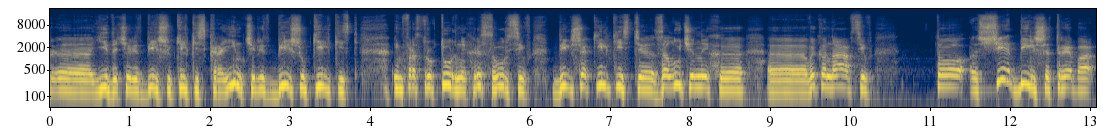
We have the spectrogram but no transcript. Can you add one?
е, їде через більшу кількість країн, через більшу кількість інфраструктурних ресурсів, більша кількість е, залучених е, е, виконавців, то ще більше треба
